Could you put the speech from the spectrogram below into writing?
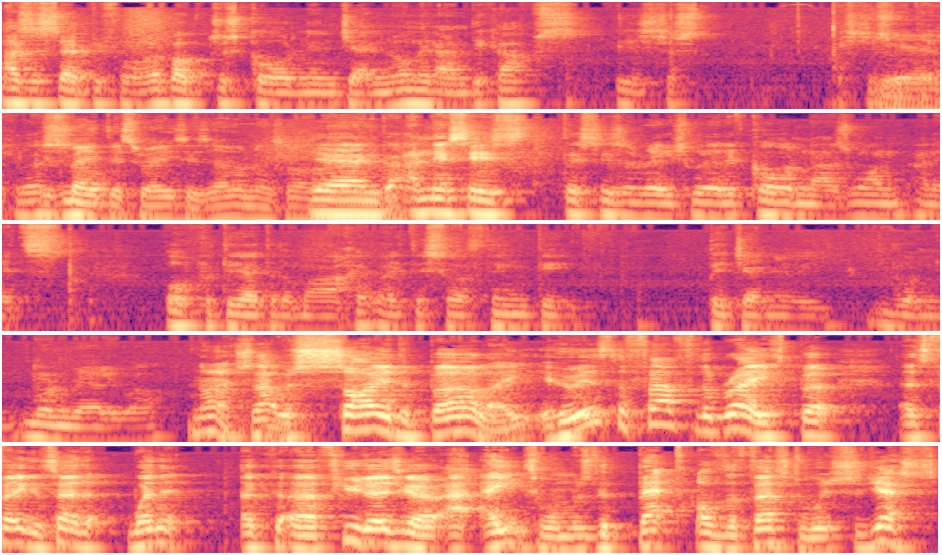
as I said before about just Gordon in general in handicaps, he's just it's just Yeah, ridiculous. he's made this race his own as well. Yeah, and, and this is this is a race where if Gordon has one and it's up at the end of the market like this sort of thing, they they generally run run really well. Nice. So that was Sire Du Berlais, who is the fat for the race, but as Fagan said, when it a, a few days ago at eight to one was the bet of the festival, which suggests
